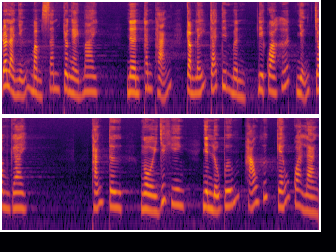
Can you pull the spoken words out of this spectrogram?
đó là những mầm xanh cho ngày mai nên thanh thản cầm lấy trái tim mình đi qua hết những chông gai. Tháng tư, ngồi dưới hiên, nhìn lũ bướm háo hức kéo qua làng.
